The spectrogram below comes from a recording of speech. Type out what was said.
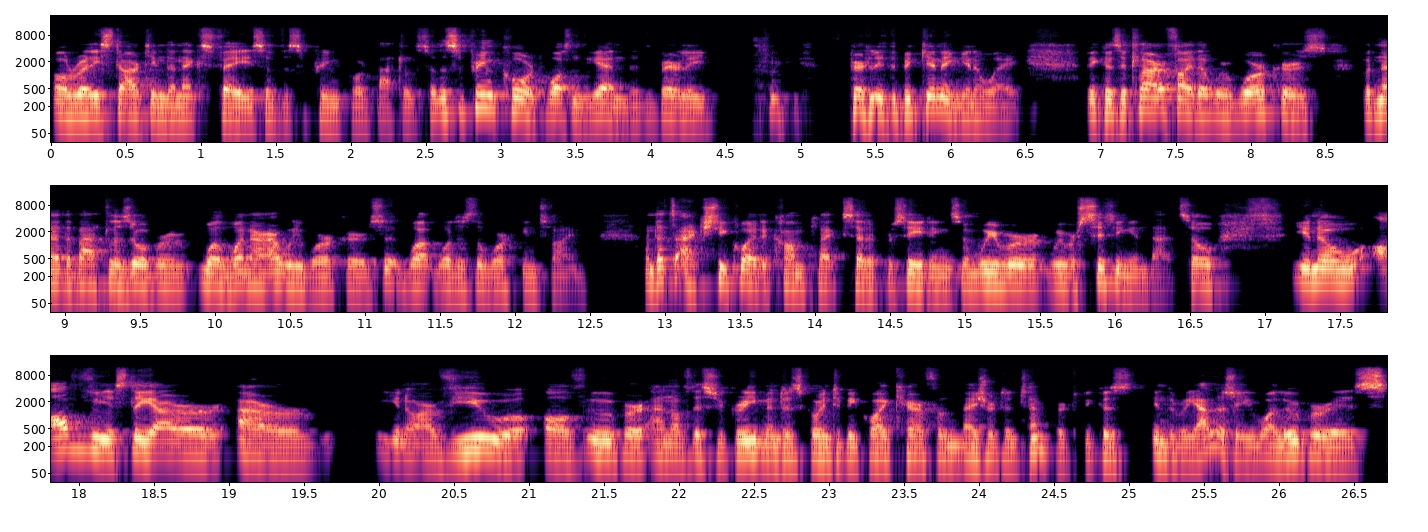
already starting the next phase of the Supreme Court battle. So the Supreme Court wasn't the end. It's barely barely the beginning in a way, because it clarified that we're workers, but now the battle is over. Well, when are we workers? What what is the working time? And that's actually quite a complex set of proceedings. And we were we were sitting in that. So, you know, obviously our our you know our view of Uber and of this agreement is going to be quite careful, measured, and tempered, because in the reality, while Uber is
